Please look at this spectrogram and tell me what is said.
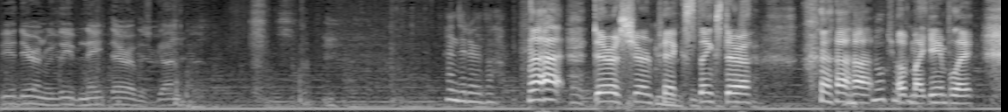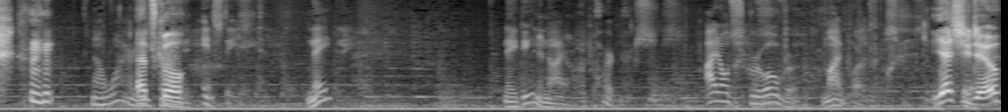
Be a dear and relieve Nate there of his gun. Hand it over. Dara's sharing pics. Thanks, Dara. Of my gameplay. Now, why are That's you trying cool. to instigate? Nate? Nadine and I are partners. I don't screw over my partners. yes, you do.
